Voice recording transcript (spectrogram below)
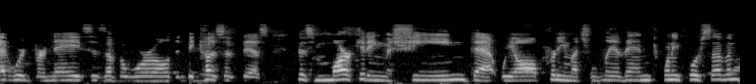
edward bernays of the world and because of this this marketing machine that we all pretty much live in 24 7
